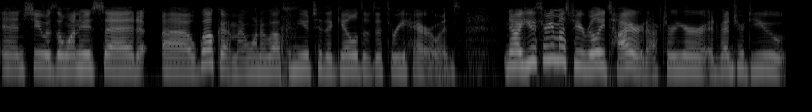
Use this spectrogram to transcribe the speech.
And she was the one who said, uh, "Welcome. I want to welcome you to the guild of the three heroines." Now you three must be really tired after your adventure. Do you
